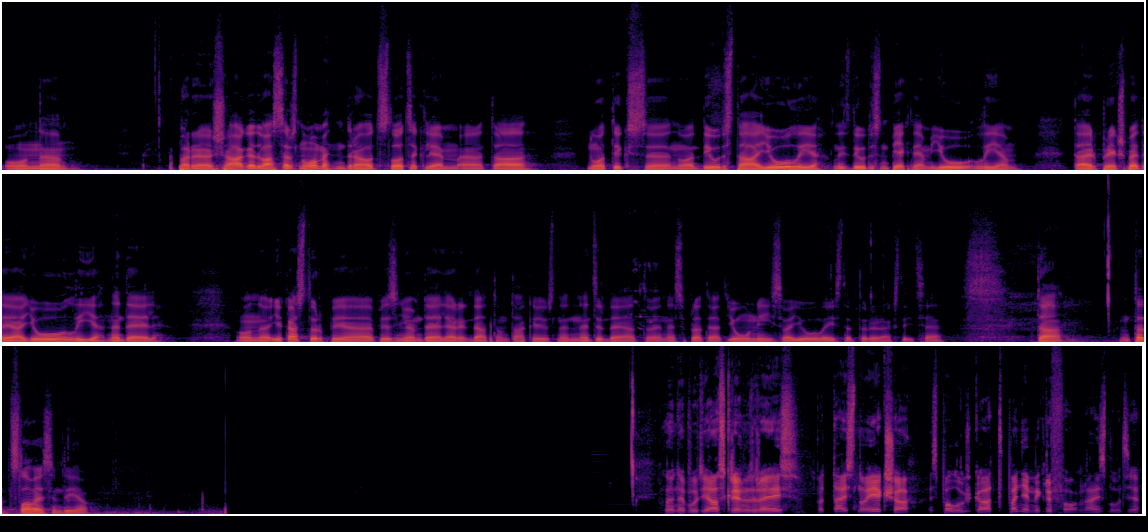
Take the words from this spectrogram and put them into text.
Un uh, par šā gada vasaras nometni draudzes locekļiem uh, tā notiks uh, no 20. jūlija līdz 25. jūlijam. Tā ir priekšpēdējā jūlija nedēļa. Un, uh, ja kas tur pie, pie ziņojuma dēļ arī ir datuma, tā ka jūs ne, nedzirdējāt vai nesaprātējāt jūnijas vai jūlijas, tad tur ir rakstīts, ja? Tā. Un tad slavēsim Dievu. Lai nebūtu jāskrien uzreiz, pat taisn no iekšā, es palūkšu gatu, paņem mikrofonu, aizlūdz, ja?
